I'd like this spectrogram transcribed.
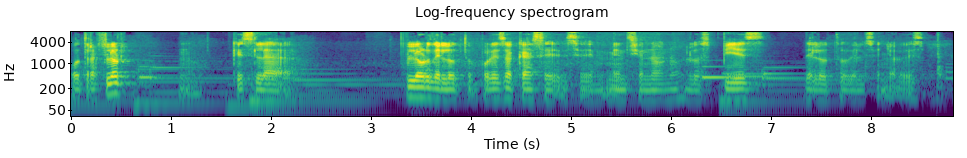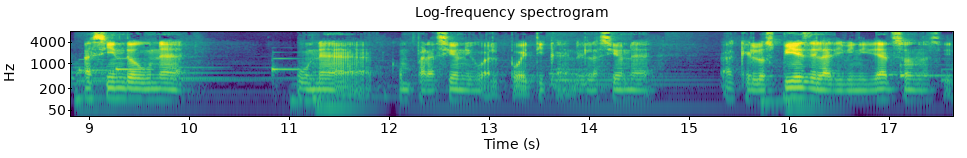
otra flor, que es la flor de loto. Por eso acá se, se mencionó los pies del loto del Señor. Es haciendo una, una comparación igual poética en relación a, que los pies de la divinidad son así.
